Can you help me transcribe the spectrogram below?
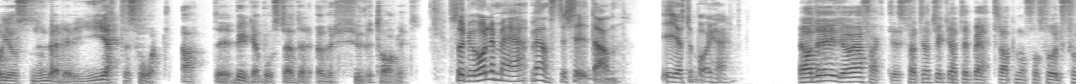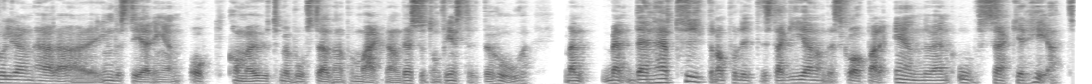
och just nu är det jättesvårt att eh, bygga bostäder överhuvudtaget. Så du håller med vänstersidan i Göteborg här? Ja, det gör jag faktiskt. För att jag tycker att det är bättre att man får fullfölja den här eh, investeringen och komma ut med bostäderna på marknaden. Dessutom finns det ett behov. Men, men den här typen av politiskt agerande skapar ännu en osäkerhet,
